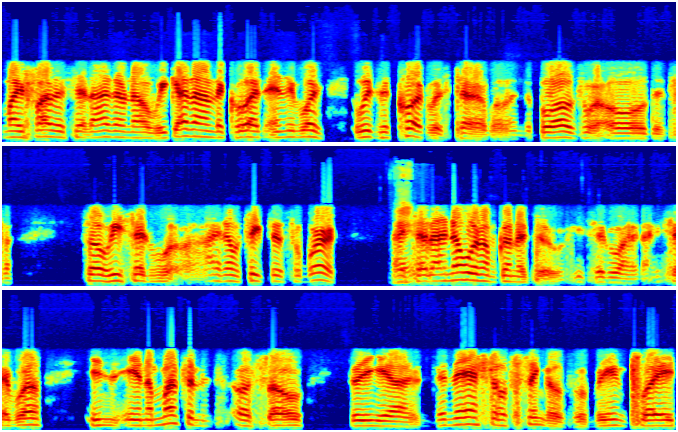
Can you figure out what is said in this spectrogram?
my father said, I don't know. We got on the court, and it was it was the court was terrible, and the balls were old, and so, so he said, well, I don't think this will work. I said, I know what I'm going to do. He said, what? I said, well, in in a month or so, the uh, the national singles were being played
